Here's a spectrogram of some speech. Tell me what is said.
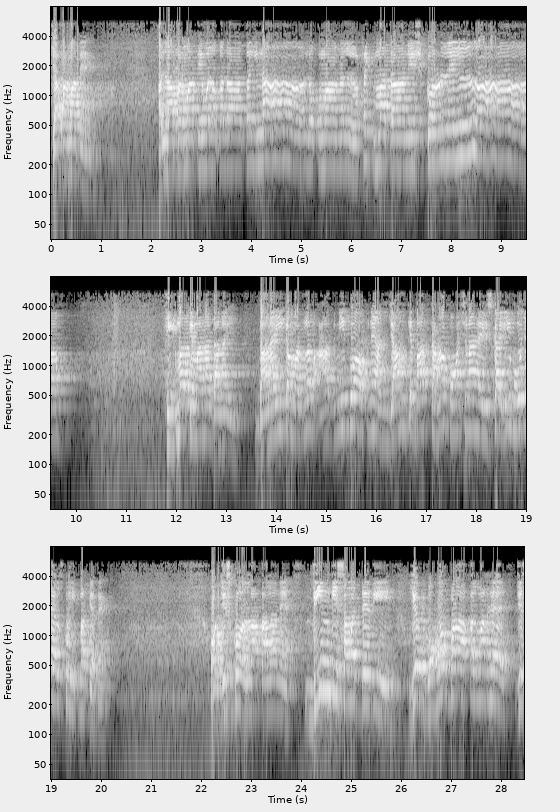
کیا فرماتے ہیں؟ اللہ فرماتے وَلَقَدْ آتَيْنَا لُقْمَانَ الْحِكْمَةَ نِشْكُرْ لِلَّهِ حکمت کے معنی دانائی۔ دانائی کا مطلب آدمی کو اپنے انجام کے بعد کہاں پہنچنا ہے، اس کا علم ہو جائے، اس کو حکمت کہتے ہیں۔ اور جس کو اللہ تعالیٰ نے دین کی سمجھ دے دی، یہ بہت بڑا عقل مند ہے، جس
